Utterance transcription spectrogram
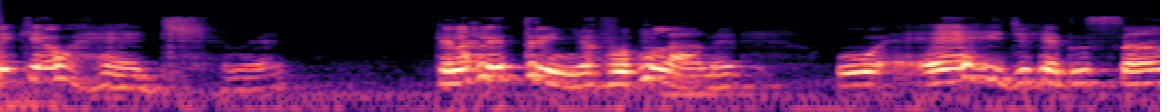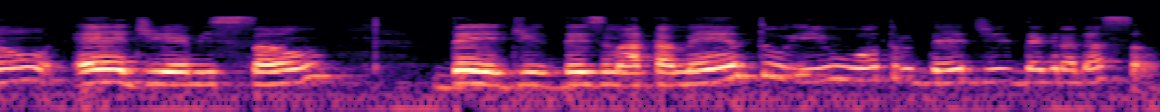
que, que é o RED? Né? Pela letrinha, vamos lá, né? O R de redução, E de emissão, D de desmatamento e o outro D de degradação.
